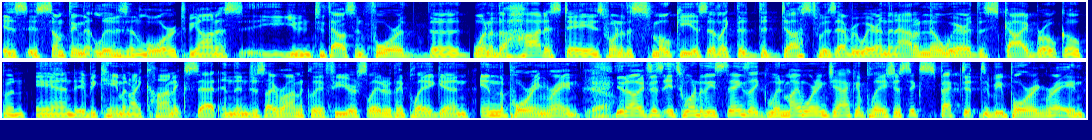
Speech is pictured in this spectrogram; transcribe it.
is is something that lives in lore. To be honest, you in 2004, the one of the hottest days, one of the smokiest, uh, like the the dust was everywhere, and then out of nowhere, the sky broke open and it became an iconic set. And then just ironically, a few years later, they play again in the pouring rain. Yeah. You know, it's just it's one of these things like when my morning jacket plays, just expect it to be pouring rain.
